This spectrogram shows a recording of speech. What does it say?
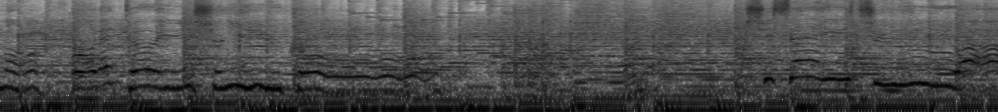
も俺と一緒に行こう。姿勢中は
